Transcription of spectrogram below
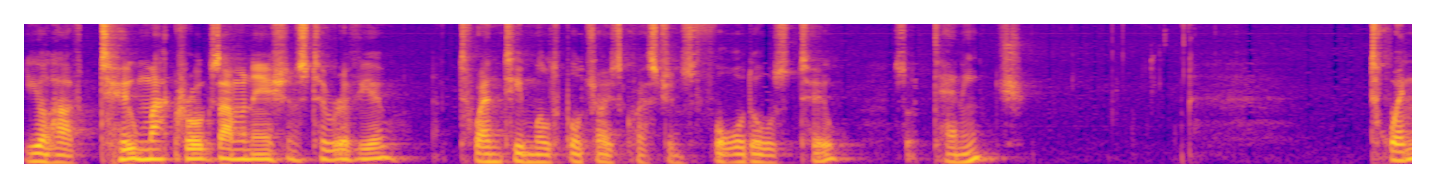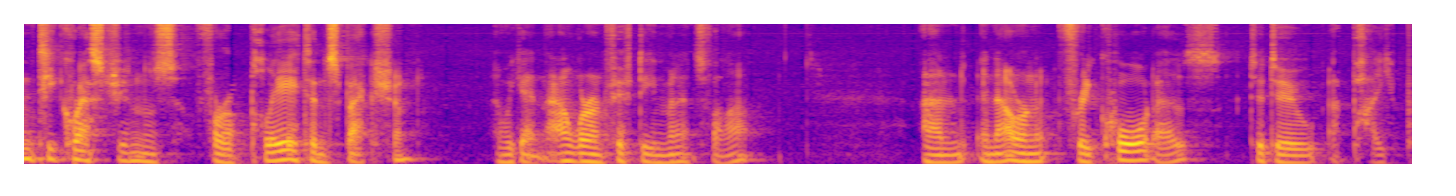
You'll have two macro examinations to review, 20 multiple choice questions for those two, so 10 each. 20 questions for a plate inspection, and we get an hour and 15 minutes for that. And an hour and three quarters to do a pipe.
